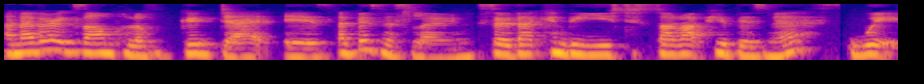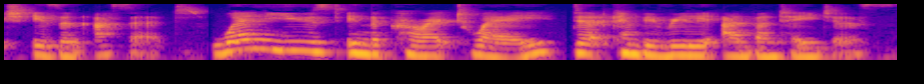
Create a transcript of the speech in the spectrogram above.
Another example of good debt is a business loan. So that can be used to start up your business, which is an asset. When used in the correct way, debt can be really advantageous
